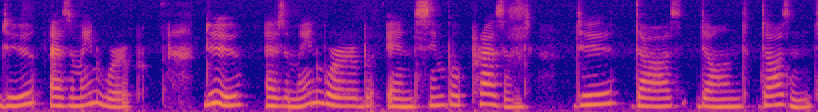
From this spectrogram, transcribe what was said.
Do as a main verb. Do as a main verb in simple present. Do, does, don't, doesn't.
